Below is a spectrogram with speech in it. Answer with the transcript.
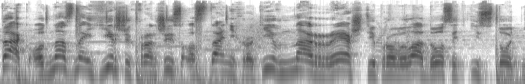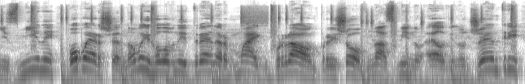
Так, одна з найгірших франшиз останніх років нарешті провела досить істотні зміни. По-перше, новий головний тренер Майк Браун прийшов на зміну Елвіну Джентрі.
